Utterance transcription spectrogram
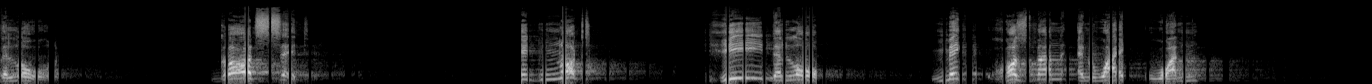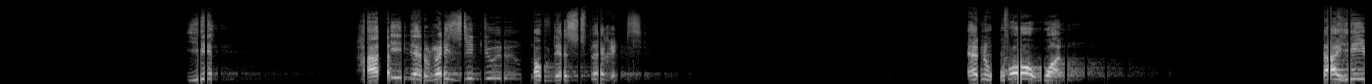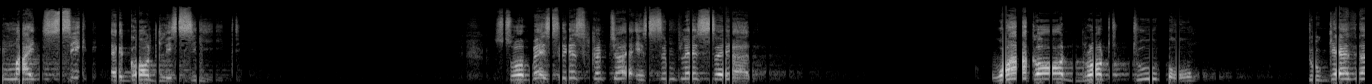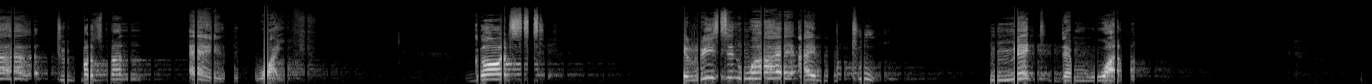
the Lord. God said, Did not he, the Lord, make husband and wife one? Yet, had he the residue of the Spirit, and for one, that he might seek a godly seed. So basically, scripture is simply saying that why God brought two people together to husband and wife. God said, the reason why I brought two made them one.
